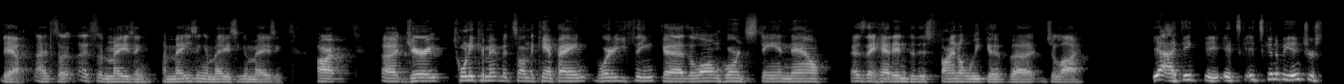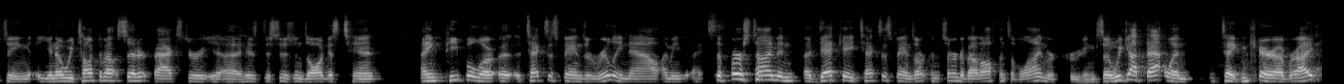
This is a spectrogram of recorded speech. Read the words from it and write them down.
Yeah, that's a, that's amazing, amazing, amazing, amazing. All right, uh, Jerry, 20 commitments on the campaign. Where do you think uh, the Longhorns stand now as they head into this final week of uh, July? Yeah, I think the, it's it's going to be interesting. You know, we talked about Cedric Baxter. Uh, his decision's August 10th. I think people are uh, Texas fans are really now. I mean, it's the first time in a decade Texas fans aren't concerned about offensive line recruiting. So we got that one taken care of, right?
